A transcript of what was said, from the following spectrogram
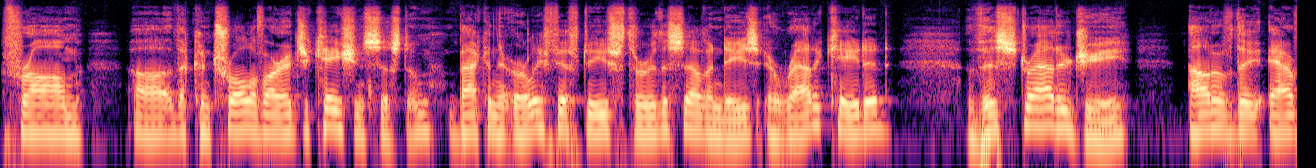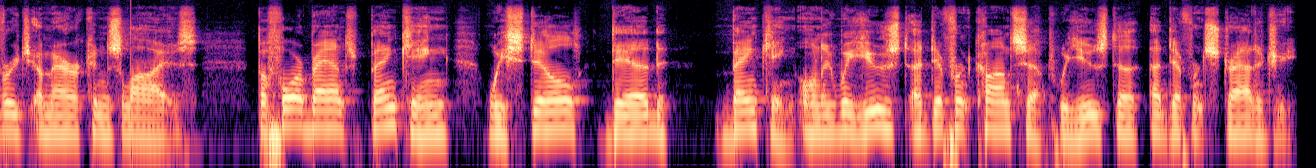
from uh, the control of our education system back in the early 50s through the 70s eradicated this strategy out of the average American's lives. Before banking, we still did banking, only we used a different concept. We used a, a different strategy.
